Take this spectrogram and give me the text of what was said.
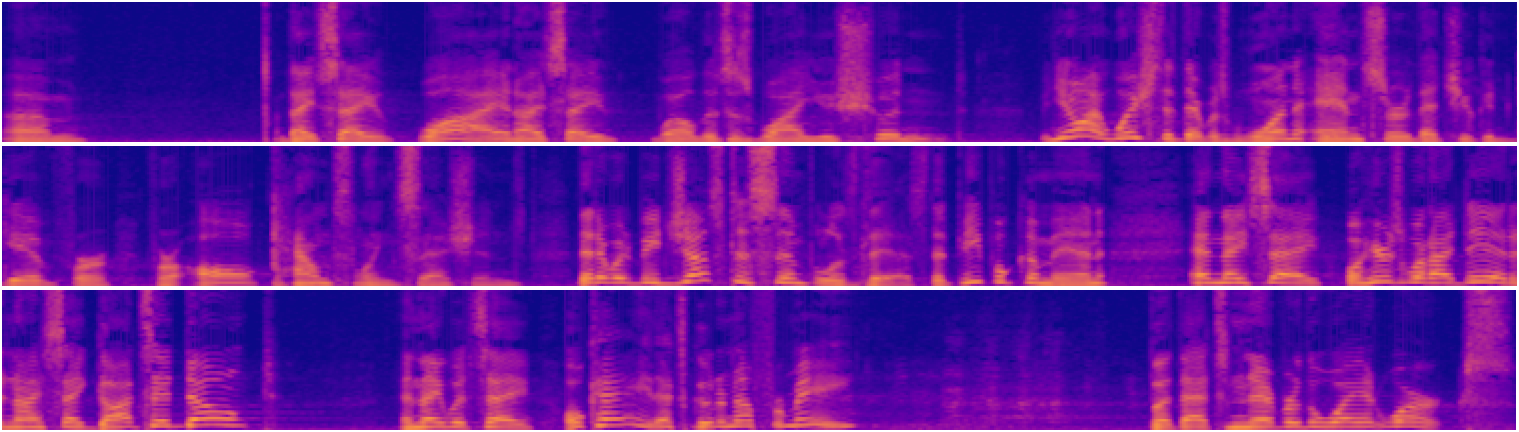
Um, they say, why? And I say, well, this is why you shouldn't. You know, I wish that there was one answer that you could give for, for all counseling sessions, that it would be just as simple as this that people come in and they say, Well, here's what I did. And I say, God said don't. And they would say, Okay, that's good enough for me. But that's never the way it works.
